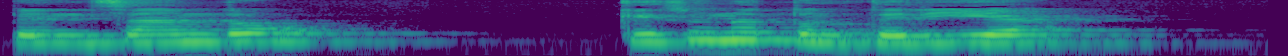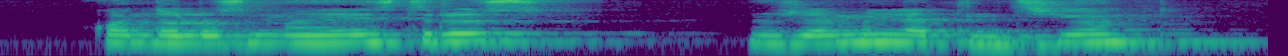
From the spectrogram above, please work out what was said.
pensando que es una tontería cuando los maestros nos llamen la atención,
